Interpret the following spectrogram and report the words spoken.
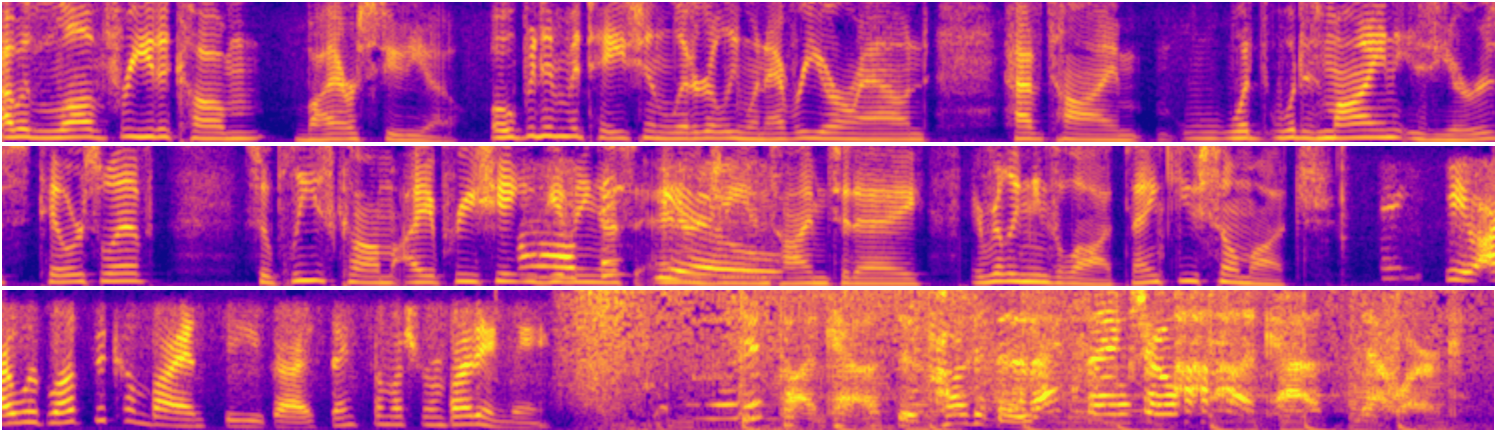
I would love for you to come by our studio. Open invitation, literally whenever you're around, have time. What what is mine is yours, Taylor Swift. So please come. I appreciate you Oh, giving us energy you. and time today. It really means a lot. Thank you so much. Thank you. I would love to come by and see you guys. Thanks so much for inviting me. This podcast is part of the Zach Sang Show Podcast Network.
